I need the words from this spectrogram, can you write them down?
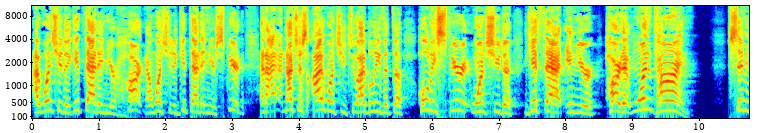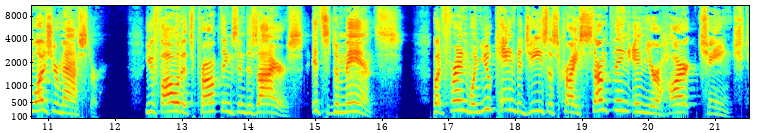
I want you to get that in your heart, and I want you to get that in your spirit. And I, not just I want you to, I believe that the Holy Spirit wants you to get that in your heart. At one time, sin was your master. You followed its promptings and desires, its demands. But, friend, when you came to Jesus Christ, something in your heart changed.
